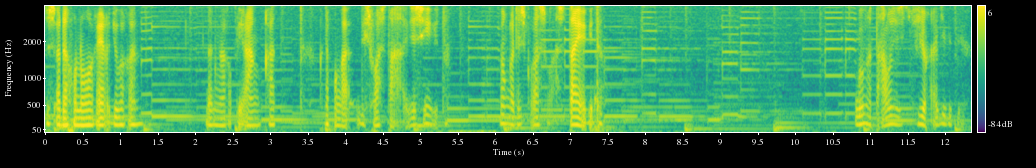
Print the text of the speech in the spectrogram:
Terus ada honorer juga kan dan nggak diangkat. Kenapa nggak di swasta aja sih gitu? Emang nggak di sekolah swasta ya gitu? Gue nggak tahu sih jujur aja gitu ya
